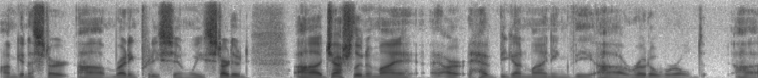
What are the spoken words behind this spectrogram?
I'm gonna start um, writing pretty soon. We started, uh, Josh Luna and I are have begun mining the uh, Roto World, uh,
